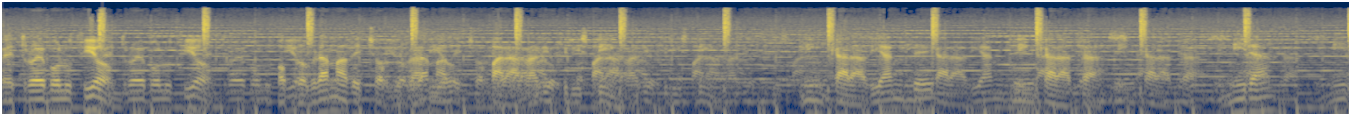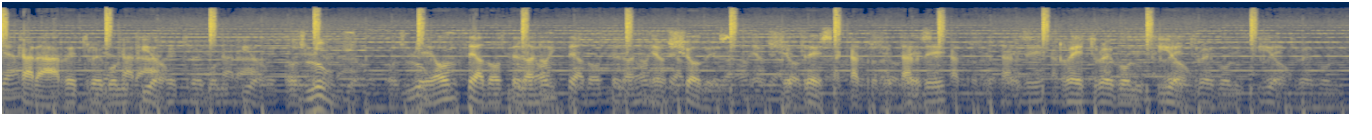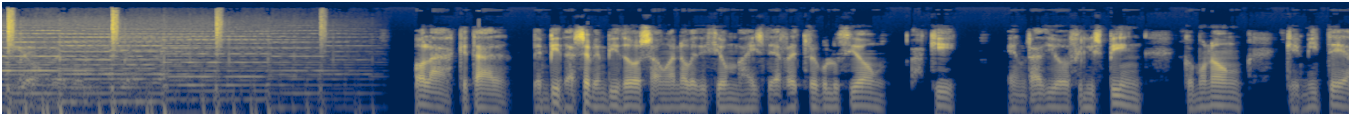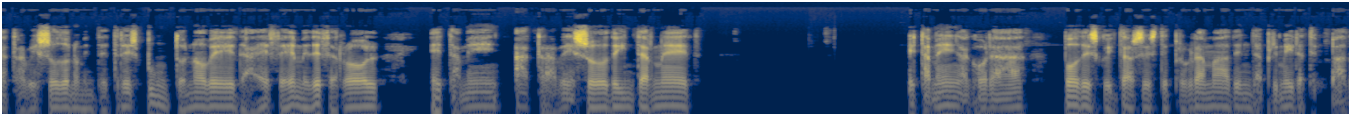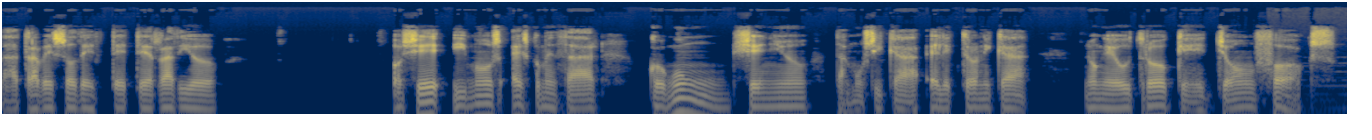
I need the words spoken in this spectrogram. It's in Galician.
Retroevolución, retroevolución, retroevolución, o programa de choque, programa radio, de choque para Radio Filispín, para Radio Filispín, nin cara adiante, cara adiante, nin cara atrás, nin cara atrás, mira, mira, cara a retroevolución, retroevolución, os luns, de 11 a 12 da noite a 12 da noite aos xoves de 3 a 4 da tarde. tarde. Retroevolución. Revolución Ola, que tal? Benvidas e benvidos a unha nova edición máis de Retroevolución aquí en Radio Filispín, como non, que emite a traveso do 93.9 da FM de Ferrol e tamén a traveso de Internet. E tamén agora pode escoitarse este programa dende a primeira tempada a traveso de TT Radio. Oxe imos a escomenzar con un xeño da música electrónica non é outro que John Fox.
